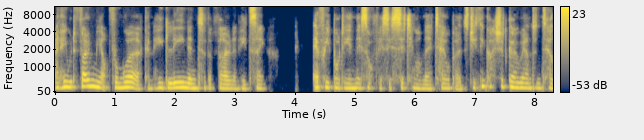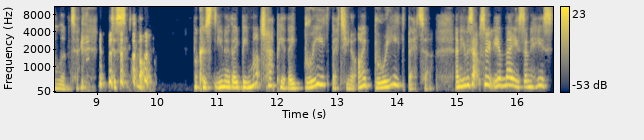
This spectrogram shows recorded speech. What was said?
And he would phone me up from work and he'd lean into the phone and he'd say, Everybody in this office is sitting on their tailbones. Do you think I should go around and tell them to, to sit up? because you know they'd be much happier they'd breathe better you know i breathe better. And he was absolutely amazed and his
